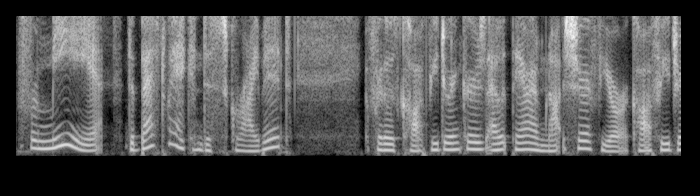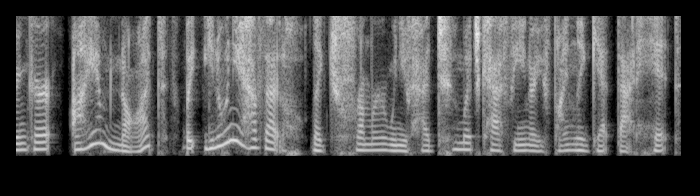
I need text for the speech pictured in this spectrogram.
for me, the best way I can describe it for those coffee drinkers out there, I'm not sure if you're a coffee drinker. I am not. But you know, when you have that like tremor when you've had too much caffeine or you finally get that hit,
